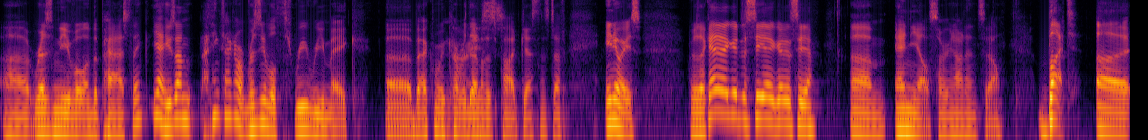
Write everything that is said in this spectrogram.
uh, Resident Evil in the past. I think, yeah, he's on. I think talking about Resident Evil Three remake uh, back when we covered that on this podcast and stuff. Anyways, he was like, "Hey, good to see you. Good to see you." Um, Aniel, sorry, not Ansel. But uh,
